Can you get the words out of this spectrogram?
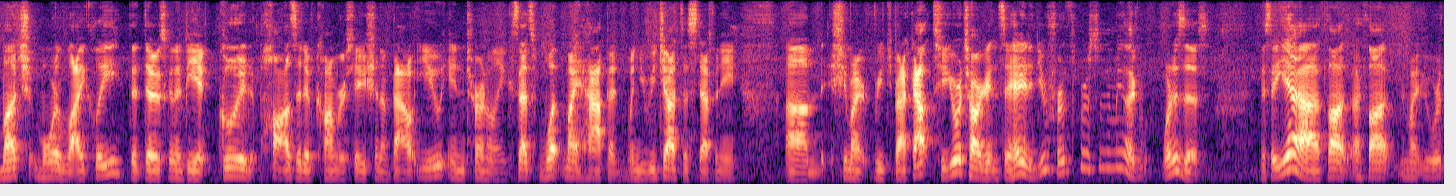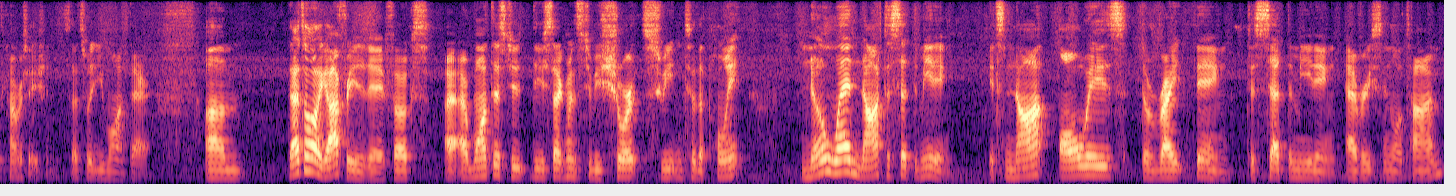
much more likely that there's going to be a good positive conversation about you internally because that's what might happen when you reach out to stephanie um, she might reach back out to your target and say hey did you refer this person to me like what is this they say yeah i thought i thought it might be worth the conversation so that's what you want there um, that's all i got for you today folks I, I want this to these segments to be short sweet and to the point know when not to set the meeting it's not always the right thing to set the meeting every single time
